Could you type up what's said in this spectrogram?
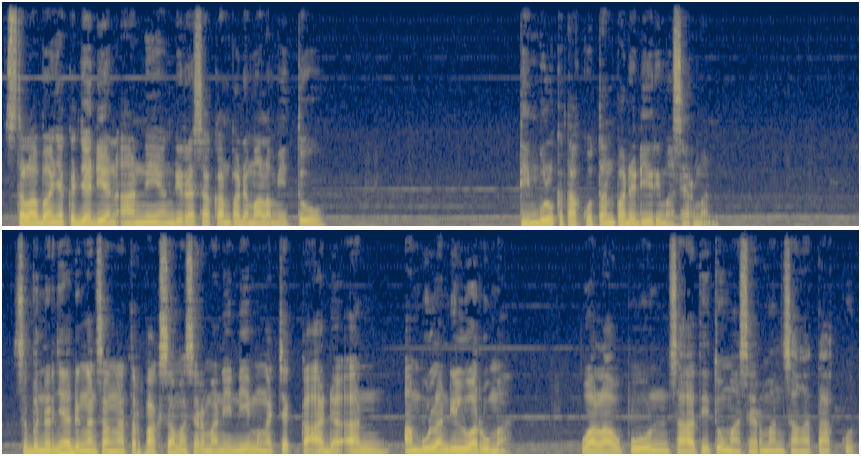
Setelah banyak kejadian aneh yang dirasakan pada malam itu, timbul ketakutan pada diri Mas Herman. Sebenarnya dengan sangat terpaksa Mas Herman ini mengecek keadaan ambulan di luar rumah. Walaupun saat itu Mas Herman sangat takut.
